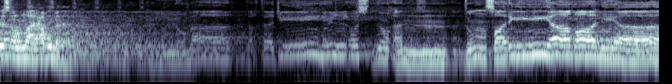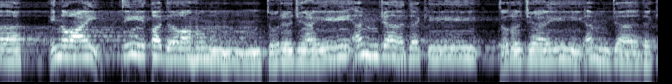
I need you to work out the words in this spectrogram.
نسأل الله العظيم ذلك. كل ما ترتجيه الأسد أن تنصري يا غاليا. إن رعيت قدرهم ترجعي أمجادك ترجعي أمجادك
